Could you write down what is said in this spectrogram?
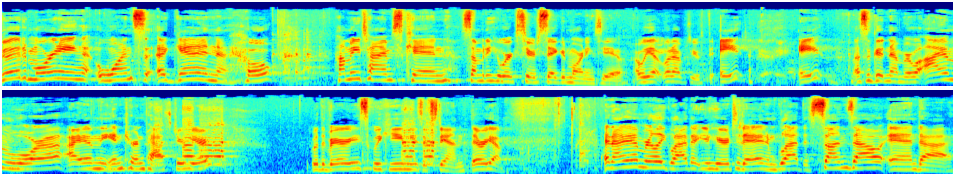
Good morning once again, Hope. How many times can somebody who works here say good morning to you? Are we at what up to? Eight? eight? That's a good number. Well, I am Laura. I am the intern pastor here with a very squeaky music stand. There we go. And I am really glad that you're here today, and I'm glad the sun's out, and uh,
